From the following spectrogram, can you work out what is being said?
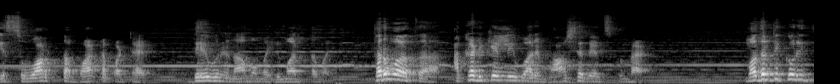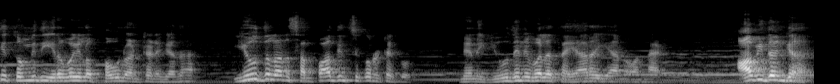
ఈ స్వార్థ బాట పట్టాడు. దేవుని నామ మహిమార్థమని తరువాత అక్కడికి వెళ్ళి వారి భాష నేర్చుకున్నాడు. మొదటి కొరింతి తొమ్మిది ఇరవైలో పౌలు అంటాడు కదా యూదులను సంపాదించుకున్నటకు నేను యూదుని వల్ల తయారయ్యాను అన్నాడు. ఆ విధంగా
